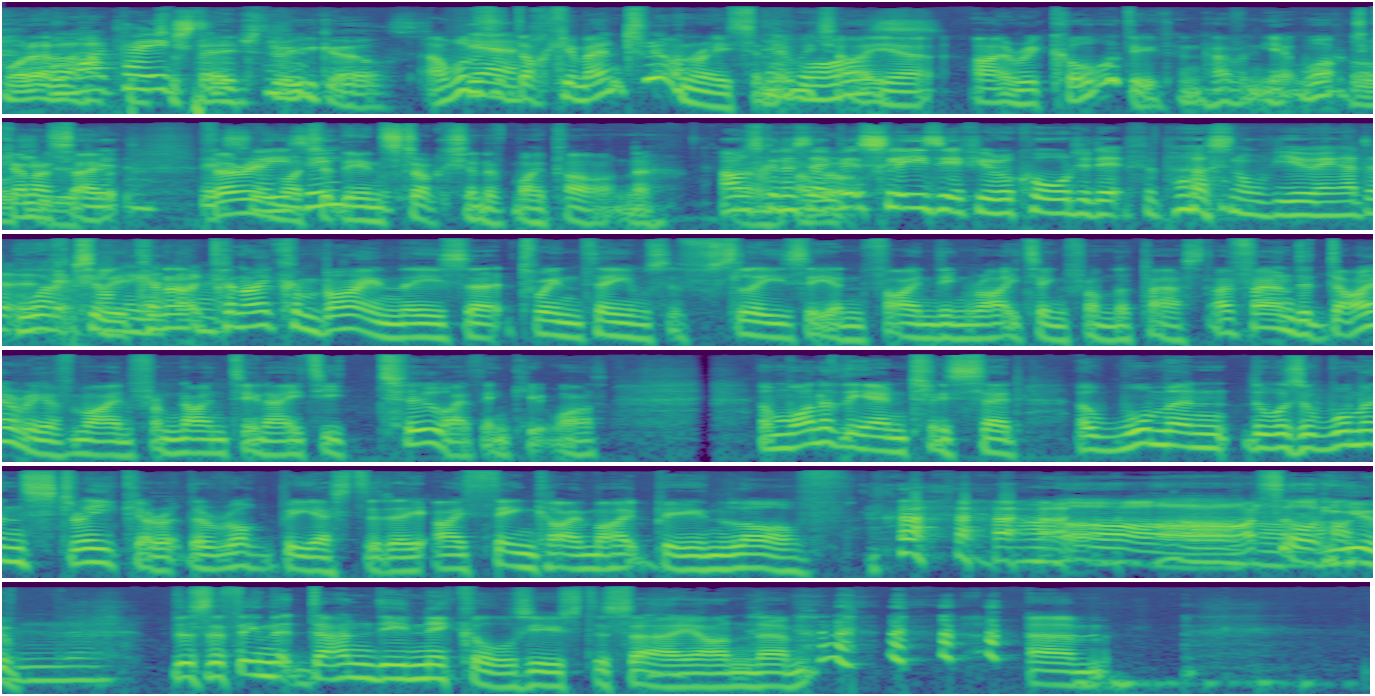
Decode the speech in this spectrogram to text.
Whatever On my happened page to page three girls? I was Yeah. a documentary on recently, There which was. I uh, I recorded and haven't yet watched. Can I say, Bit- bit very much at the instruction of my partner. I was Um, going to say a bit sleazy if you recorded it for personal viewing. I don't. a Well, actually, can I actually. can I combine these uh, twin themes of sleazy and finding writing from the past? I found a diary of mine from 1982, I think it was, and one of the entries said, "A woman. There was a woman streaker at the rugby yesterday. I think I might be in love." oh, I thought you. There's a thing that Dandy Nichols used to say on um, um,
